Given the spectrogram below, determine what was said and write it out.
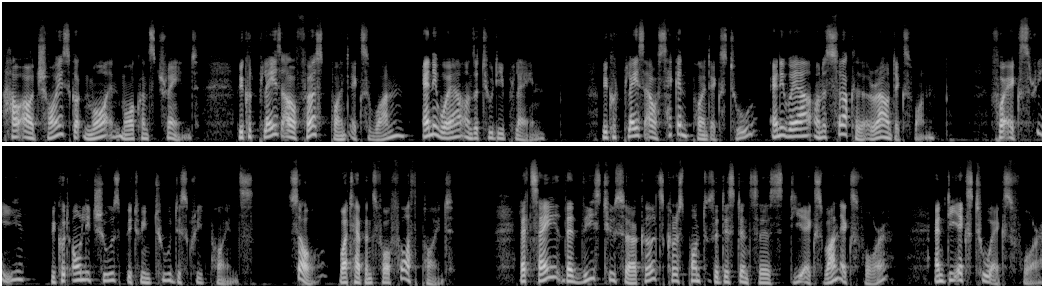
how our choice got more and more constrained. We could place our first point x1 anywhere on the 2D plane. We could place our second point x2 anywhere on a circle around x1. For x3, we could only choose between two discrete points. So, what happens for a fourth point? Let's say that these two circles correspond to the distances dx1, x4 and dx2, x4.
